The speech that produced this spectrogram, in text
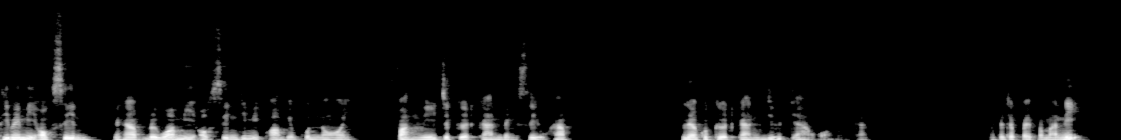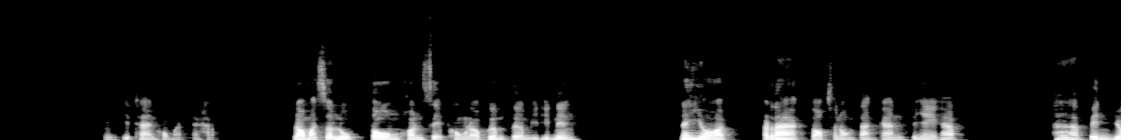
ที่ไม่มีออกซินนะครับ หรือว่ามีออกซินที่มีความเข้มข้นน้อย ฝั่งนี้จะเกิดการแบ่งเซลล์ครับ แล้วก็เกิดการยืดยาวออกเหมือนกัน มันก็จะไปประมาณนี้นี่ทิศทางของมันนะครับ เรามาสรุปตรงคอนเซปต์ของเราเพิ่มเติมอีกนิดนึง ในยอด รากตอบสนองต่างกันเป็นยังไงครับ ถ้าเป็นย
